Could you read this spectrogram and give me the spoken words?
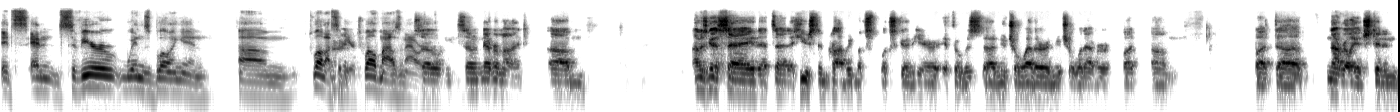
it's and severe winds blowing in. Um, well, not severe, 12 miles an hour. So so never mind. Um, I was going to say that uh, Houston probably looks looks good here if it was uh, neutral weather or neutral whatever, but um, but uh, not really interested in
